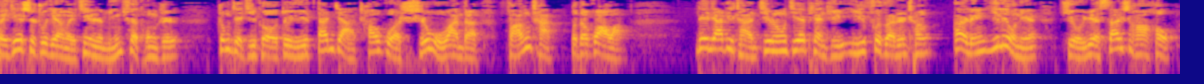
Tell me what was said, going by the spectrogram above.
北京市住建委近日明确通知，中介机构对于单价超过十五万的房产不得挂网。链家地产金融街片区一负责人称，二零一六年九月三十号后，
